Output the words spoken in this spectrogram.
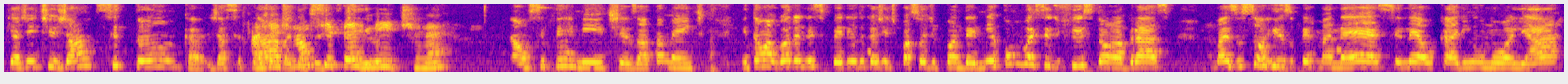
que a gente já se tranca, já se trava. A gente não se permite, si. né? Não se permite, exatamente. Então, agora, nesse período que a gente passou de pandemia, como vai ser difícil dar um abraço, mas o sorriso permanece, né? o carinho no olhar.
